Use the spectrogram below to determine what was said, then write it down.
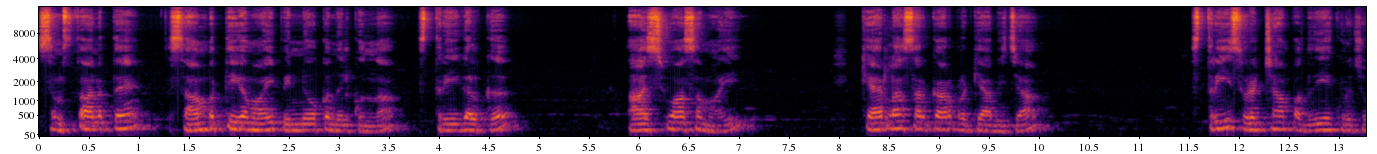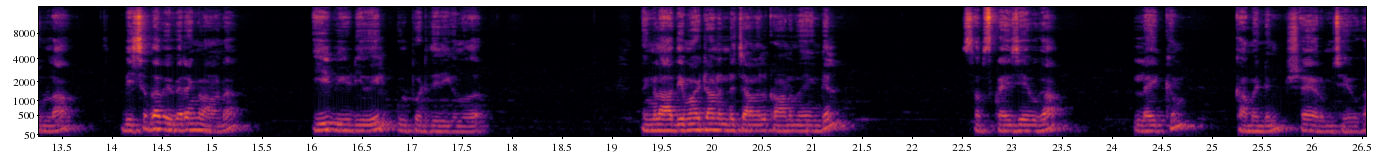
സംസ്ഥാനത്തെ സാമ്പത്തികമായി പിന്നോക്കം നിൽക്കുന്ന സ്ത്രീകൾക്ക് ആശ്വാസമായി കേരള സർക്കാർ പ്രഖ്യാപിച്ച സ്ത്രീ സുരക്ഷാ പദ്ധതിയെക്കുറിച്ചുള്ള വിശദ വിവരങ്ങളാണ് ഈ വീഡിയോയിൽ ഉൾപ്പെടുത്തിയിരിക്കുന്നത്. നിങ്ങൾ ആദ്യമായിട്ടാണ് എന്റെ ചാനൽ കാണുന്നതെങ്കിൽ സബ്സ്ക്രൈബ് ചെയ്യുക ലൈക്കും കമന്റും ഷെയറും ചെയ്യുക.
